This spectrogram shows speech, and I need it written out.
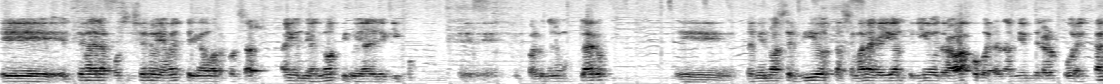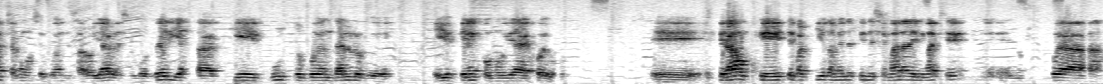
Eh, el tema de las posiciones, obviamente, que vamos a reforzar. Hay un diagnóstico ya del equipo, eh, el cual lo tenemos claro. Eh, también nos ha servido esta semana que han tenido trabajo para también ver a los jugadores en cancha, cómo se pueden desarrollar, desenvolver y hasta qué punto pueden dar lo que ellos quieren como idea de juego. Eh, esperamos que este partido también del fin de semana de Limache eh, nos pueda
